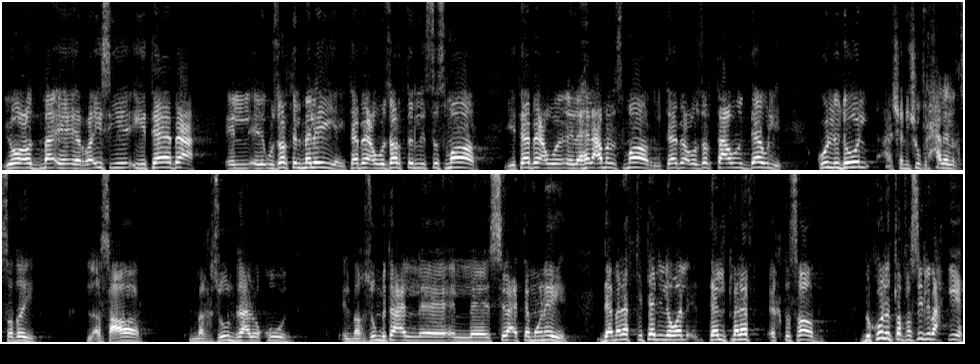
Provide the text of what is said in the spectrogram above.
يقعد الرئيس يتابع وزارة المالية يتابع وزارة الاستثمار يتابع الهيئه العامه للاستثمار يتابع وزارة التعاون الدولي. كل دول عشان يشوف الحالة الاقتصادية. الأسعار المخزون بتاع الوقود المخزون بتاع ال- ال- السلع التموينية. ده ملف تاني اللي هو ثالث ملف اقتصادي. بكل التفاصيل اللي بحكيها.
